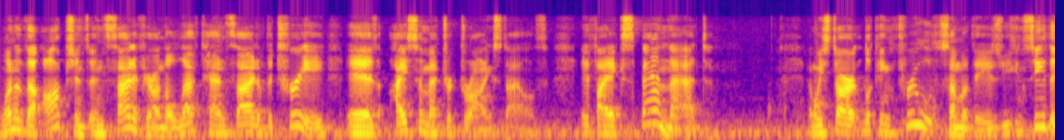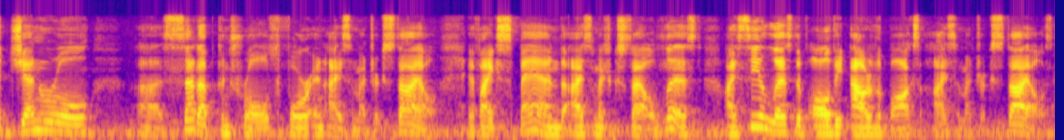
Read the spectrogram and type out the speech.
one of the options inside of here on the left hand side of the tree is isometric drawing styles. If I expand that and we start looking through some of these, you can see the general uh, setup controls for an isometric style. If I expand the isometric style list, I see a list of all the out-of-the-box isometric styles.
